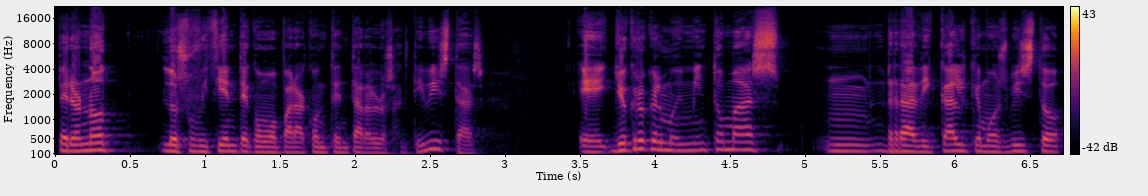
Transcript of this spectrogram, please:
pero no lo suficiente como para contentar a los activistas. Eh, yo creo que el movimiento más mm, radical que hemos visto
